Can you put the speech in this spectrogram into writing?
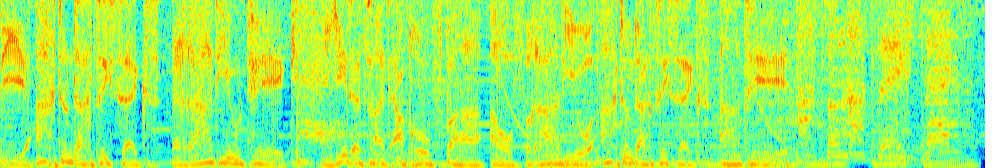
Die 886 Radiothek. Jederzeit abrufbar auf radio886.at. 886! 886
